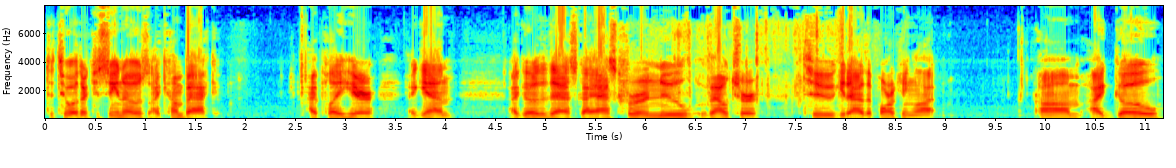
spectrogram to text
to two other casinos. I come back I play here again. I go to the desk. I ask for a new voucher to get out of the parking lot. Um, I go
